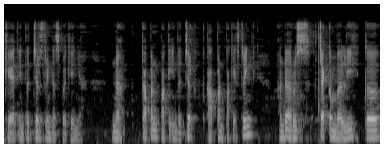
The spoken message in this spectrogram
get, integer, string, dan sebagainya. Nah, kapan pakai integer, kapan pakai string, Anda harus cek kembali ke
